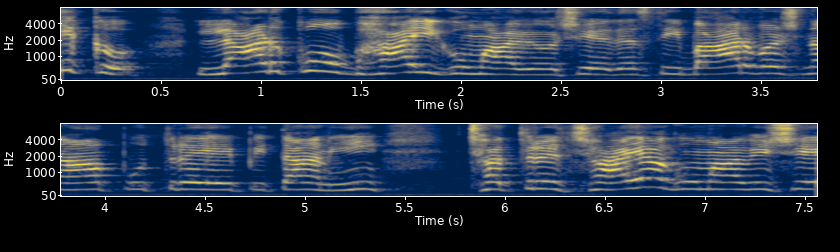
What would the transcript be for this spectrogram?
એક લાડકો ભાઈ ગુમાવ્યો છે. દસથી બાર વર્ષના પુત્રએ પિતાની છત્ર છાયા ગુમાવી છે.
